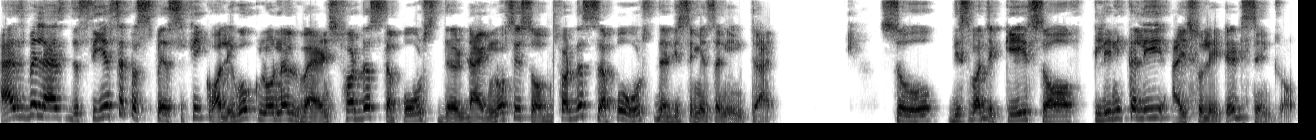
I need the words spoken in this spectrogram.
as well as the CSF specific oligoclonal bands further supports the diagnosis of further supports the dissemination in time. So this was a case of clinically isolated syndrome.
